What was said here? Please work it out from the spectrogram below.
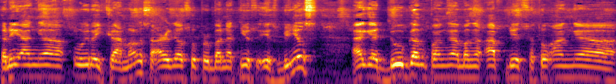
kaniang uh, Uiray channel sa Argao Super Banat News SB News ay dugang pang uh, mga updates sa to ang uh,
